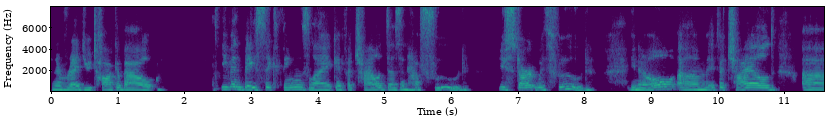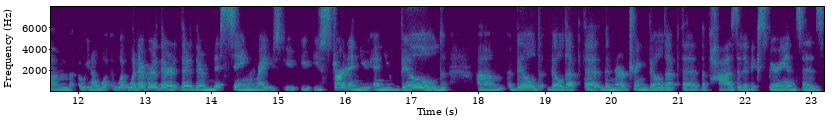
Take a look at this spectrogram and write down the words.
and I've read you talk about even basic things like if a child doesn't have food, you start with food. You know, um, if a child, um, you know, what, what, whatever they're they're they're missing, right? You you you start and you and you build um, build build up the the nurturing, build up the the positive experiences.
